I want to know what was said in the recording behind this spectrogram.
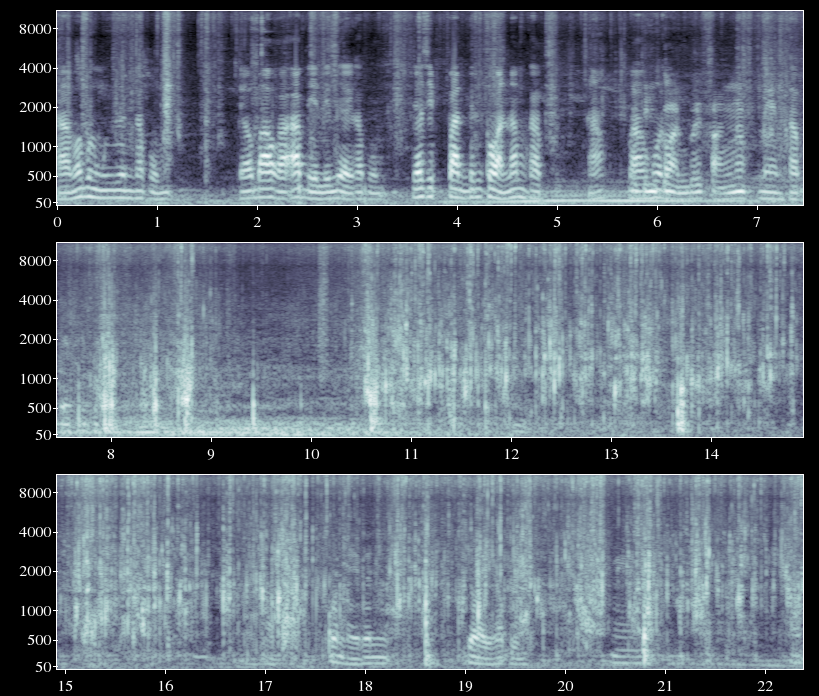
ถามว่าเบิ่งมือเงินครับ ผม เดี๋ยวเบากับอัปเดตเรื่อยๆครับผมเดี๋ยวสิปั่นเป็นก่อนน้ำครับเอามันเบาเป็นคนก่อนไว้ฝังเนาะแมนครับเดี๋ยวสิคนไหนเป็น ย่อยครับผมแมนครับ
